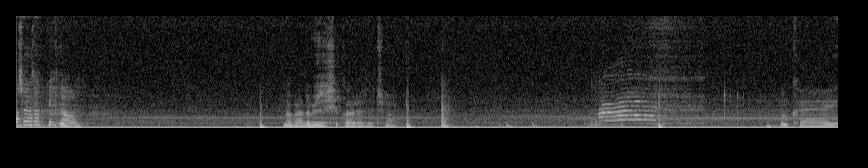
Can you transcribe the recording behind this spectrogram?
Po co ja tak kliknęłam? Dobra, dobrze, że się kolor zatrzymał. Okej.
